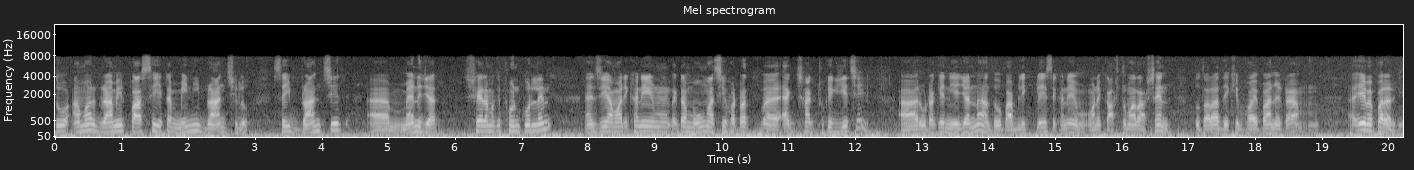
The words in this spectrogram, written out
তো আমার গ্রামের পাশেই একটা মিনি ব্রাঞ্চ ছিল। সেই ব্রাঞ্চের ম্যানেজার, স্যার আমাকে ফোন করলেন যে আমার এখানে একটা মৌমাছি হঠাৎ এক ঝাঁক ঢুকে গিয়েছে, আর ওটাকে নিয়ে যান না, তো পাবলিক প্লেস এখানে অনেক কাস্টমার আসেন, তো তারা দেখে ভয় পান এটা এ ব্যাপার আর কি।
